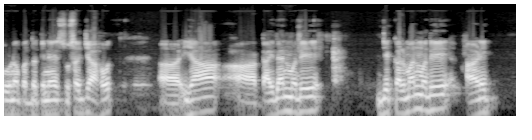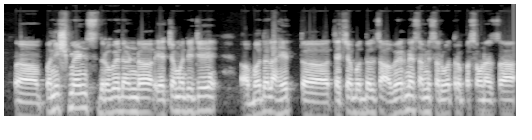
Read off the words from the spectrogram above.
पूर्ण पद्धतीने सुसज्ज आहोत. ह्या कायद्यांमध्ये जे कलमांमध्ये आणि पनिशमेंट्स द्रव्यदंड याच्यामध्ये जे बदल आहेत त्याच्याबद्दलचा अवेअरनेस आम्ही सर्वत्र पसरवण्याचा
